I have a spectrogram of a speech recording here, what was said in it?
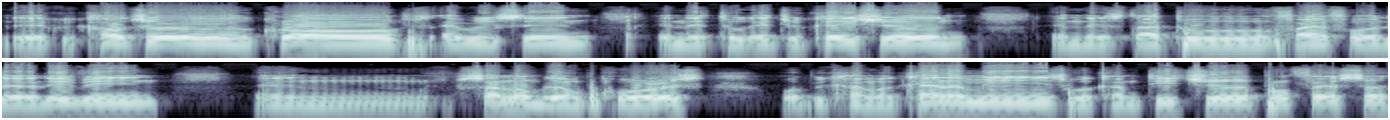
the agriculture crops, everything, and they took education, and they start to fight for their living. And some of them, of course, will become academies, will become teacher, professor.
